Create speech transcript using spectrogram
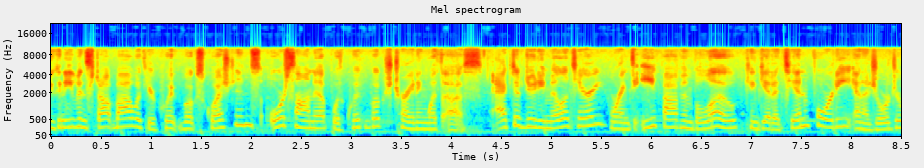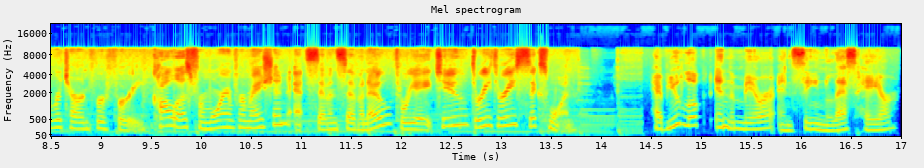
You can even stop by with your QuickBooks questions or sign up with QuickBooks training with us. Active duty military, ranked E5 and below, can get a 1040 and a Georgia return for free. Call us for more information at 770-382-3361. Have you looked in the mirror and seen less hair?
